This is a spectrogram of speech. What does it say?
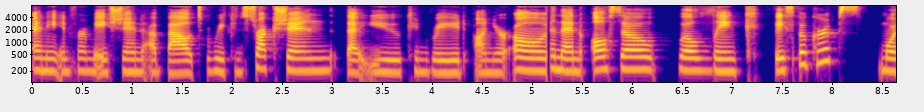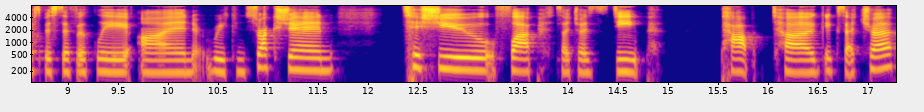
any information about reconstruction that you can read on your own. And then also, we'll link Facebook groups, more specifically on reconstruction, tissue, flap, such as DIEP, PAP, TUG, etc.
